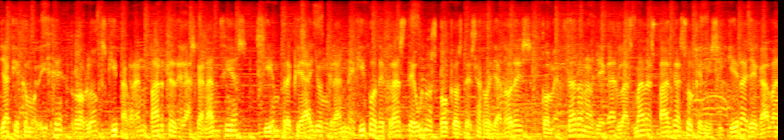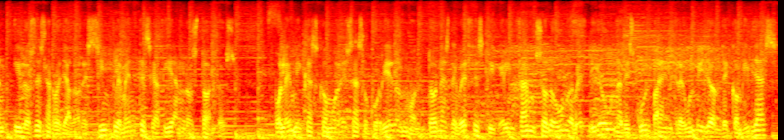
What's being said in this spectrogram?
ya que como dije, Roblox quita gran parte de las ganancias, siempre que hay un gran equipo detrás de unos pocos desarrolladores, comenzaron a llegar las malas pagas o que ni siquiera llegaban, y los desarrolladores simplemente se hacían los tontos. Polémicas como esas ocurrieron montones de veces y GameFam solo una vez dio una disculpa entre un millón de comillas,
